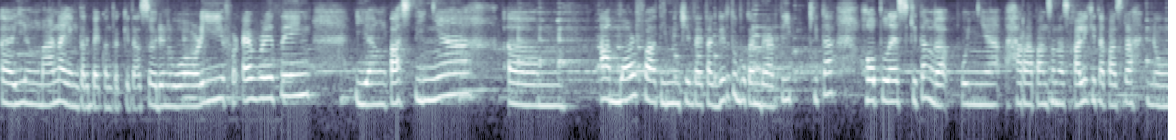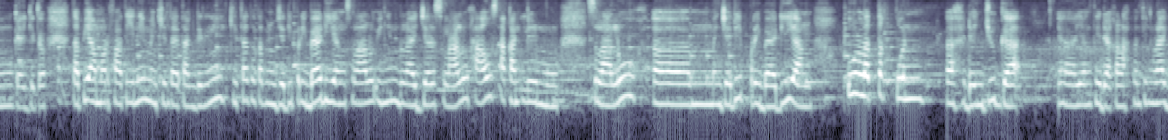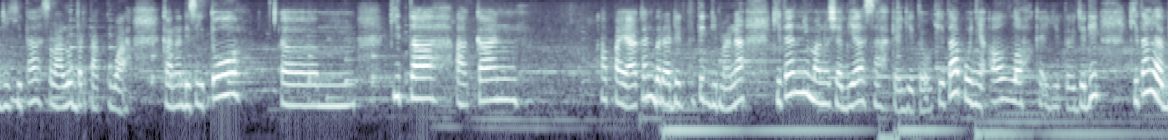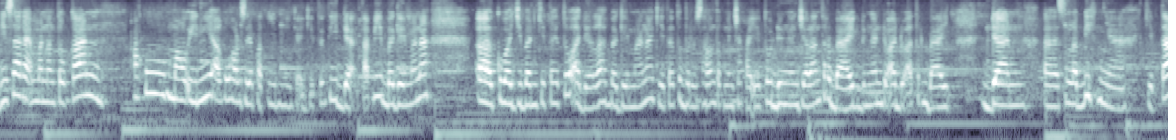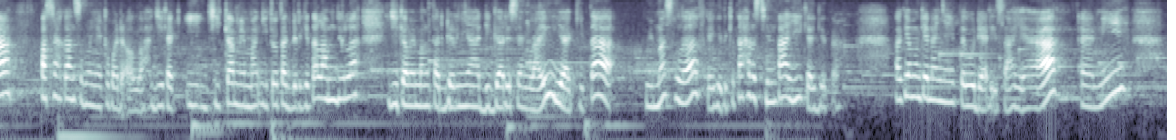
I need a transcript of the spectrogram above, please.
uh, yang mana yang terbaik untuk kita. So don't worry for everything. Yang pastinya amor fati mencintai takdir itu bukan berarti kita hopeless kita nggak punya harapan sama sekali kita pasrah no kayak gitu. Tapi amor fati ini mencintai takdir ini kita tetap menjadi pribadi yang selalu ingin belajar selalu haus akan ilmu selalu um, menjadi pribadi yang ulet tekun uh, dan juga uh, yang tidak kalah penting lagi kita selalu bertakwa. Karena di situ um, kita akan apa ya akan berada di titik di mana kita ini manusia biasa kayak gitu. Kita punya Allah kayak gitu. Jadi kita nggak bisa kayak menentukan aku mau ini aku harus dapat ini kayak gitu. Tidak. Tapi bagaimana uh, kewajiban kita itu adalah bagaimana kita tuh berusaha untuk mencapai itu dengan jalan terbaik dengan doa-doa terbaik. Dan uh, selebihnya kita pasrahkan semuanya kepada Allah. Jika jika memang itu takdir kita, alhamdulillah. Jika memang takdirnya di garis yang lain, ya kita we must love kayak gitu. Kita harus cintai kayak gitu. Oke mungkin hanya itu dari saya. Ini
